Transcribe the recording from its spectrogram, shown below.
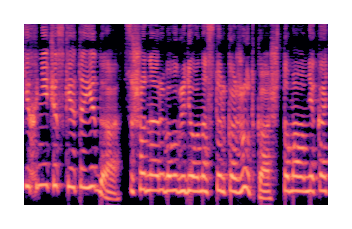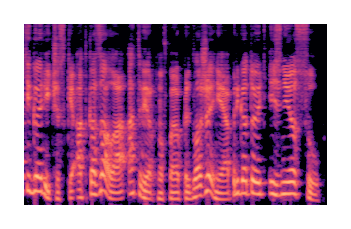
технически это еда. Сушеная рыба выглядела настолько жутко, что мама мне категорически отказала, отвергнув мое предложение приготовить из нее суп.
